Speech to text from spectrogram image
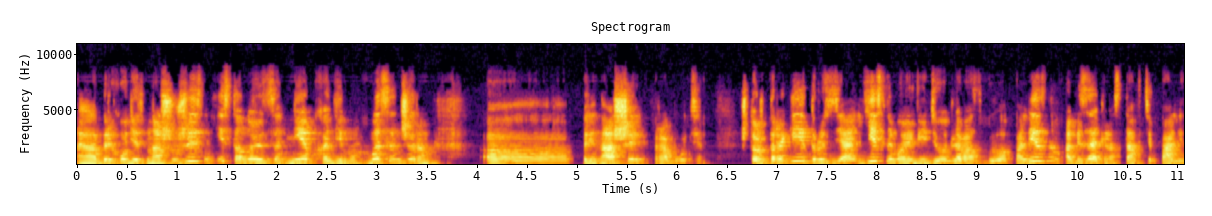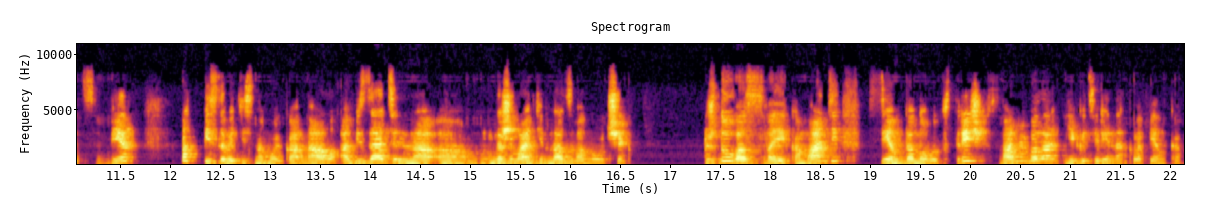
э, приходит в нашу жизнь и становится необходимым мессенджером э, при нашей работе. Что ж, дорогие друзья, если мое видео для вас было полезным, обязательно ставьте палец вверх. Подписывайтесь на мой канал, обязательно э, нажимайте на звоночек. Жду вас в своей команде. Всем до новых встреч. С вами была Екатерина Клопенко.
